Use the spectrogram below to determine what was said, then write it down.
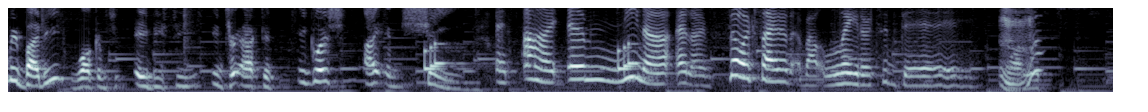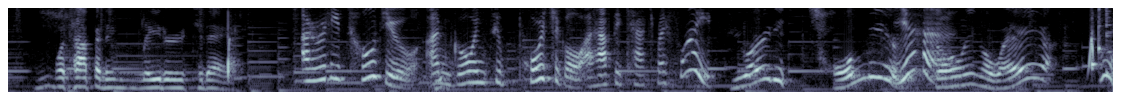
everybody. Welcome to ABC Interactive English. I am Shane. And I am Nina, and I'm so excited about later today. Mm-hmm. What's, what's happening later today? I already told you I'm going to Portugal. I have to catch my flight. You already told me you're Yes. going away? Whew,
